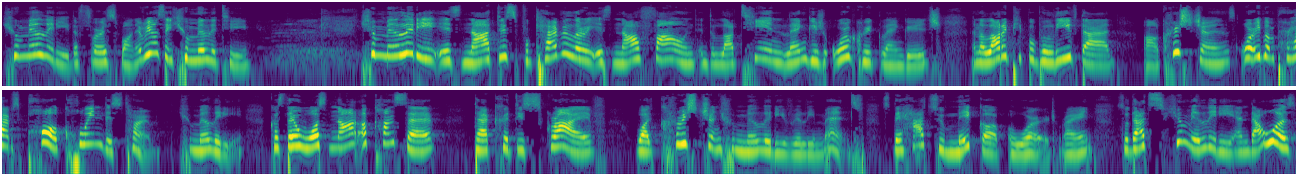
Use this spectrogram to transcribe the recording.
Humility, the first one. Everyone say humility. Humility is not, this vocabulary is not found in the Latin language or Greek language. And a lot of people believe that uh, Christians, or even perhaps Paul coined this term, humility. Because there was not a concept that could describe what Christian humility really meant. So they had to make up a word, right? So that's humility. And that was,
